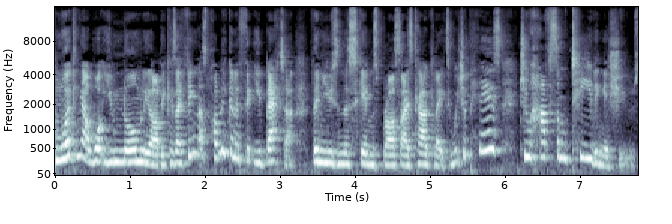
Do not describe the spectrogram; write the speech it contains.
and working out what you normally are because I think that's probably going to fit you better than using the Skims bra size calculator, which appears to have some teething issues.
